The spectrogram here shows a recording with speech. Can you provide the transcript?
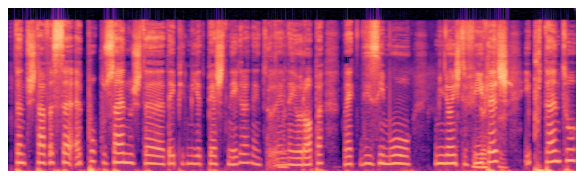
portanto, estava-se a, a, poucos anos da, da epidemia de peste negra na, na Europa, não é? Que dizimou milhões de vidas de e, portanto,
